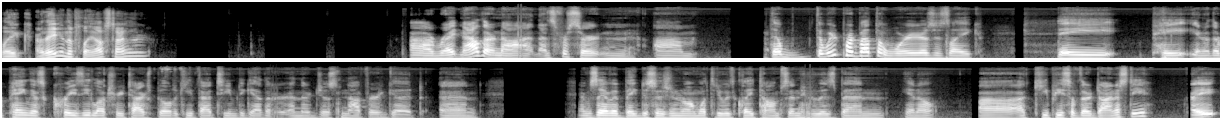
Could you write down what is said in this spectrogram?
Like, are they in the playoffs, Tyler? Uh, right now they're not. That's for certain. Um, the the weird part about the Warriors is like they pay you know they're paying this crazy luxury tax bill to keep that team together and they're just not very good. And obviously they have a big decision on what to do with Klay Thompson who has been you know uh, a key piece of their dynasty right?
